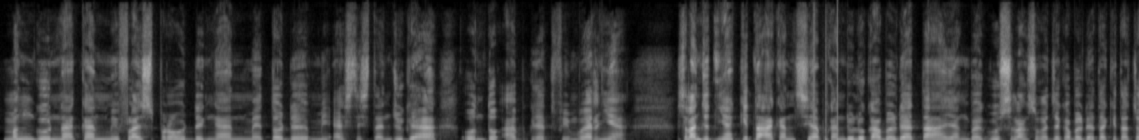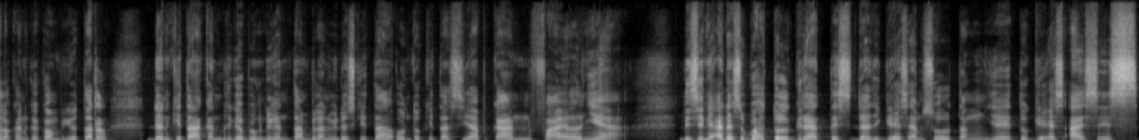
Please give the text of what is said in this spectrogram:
menggunakan Mi Flash Pro dengan metode Mi Assistant juga untuk upgrade firmware firmware-nya. Selanjutnya kita akan siapkan dulu kabel data yang bagus Langsung aja kabel data kita colokkan ke komputer Dan kita akan bergabung dengan tampilan Windows kita untuk kita siapkan filenya di sini ada sebuah tool gratis dari GSM Sulteng yaitu GS Assist.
